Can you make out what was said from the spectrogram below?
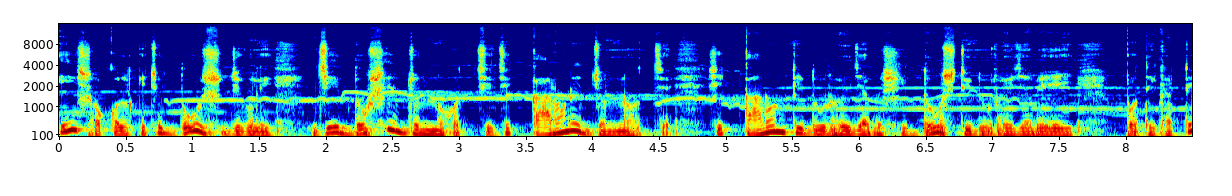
এই সকল কিছু দোষ যেগুলি, যে দোষের জন্য হচ্ছে, যে কারণের জন্য হচ্ছে, সেই কারণটি দূর হয়ে যাবে, সেই দোষটি দূর হয়ে যাবে এই প্রতিকারটি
